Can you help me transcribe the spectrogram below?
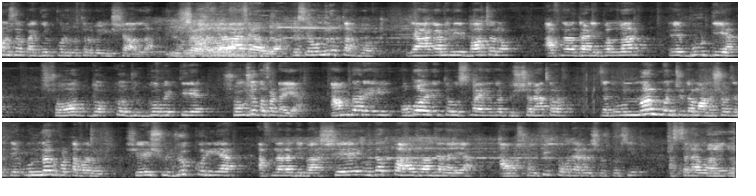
মানুষের ভাগ্যের পরিবর্তন হবে ইনশাআল্লাহ। কাছে অনুরোধ থাকব যে আগামী নির্বাচনও আপনারা দাড়ি পাল্লার ভোট দিয়া সৎ দক্ষ যোগ্য ব্যক্তিরে সংসদ ফাটাইয়া আমরা এই অবহেলিত উসমাইনগর বিশ্বনাথর যাতে উন্নয়ন বঞ্চিত মানুষের যাতে উন্নয়ন করতে পারেন সেই সুযোগ করিয়া আপনারা দিবা সেই উদাত্ত আহ্বান জানাইয়া আমার সংক্ষিপ্ত কথা এখানে শেষ করছি। আসসালামু আলাইকুম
